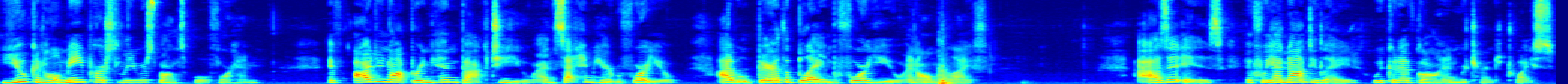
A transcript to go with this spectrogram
You can hold me personally responsible for him. If I do not bring him back to you and set him here before you, I will bear the blame before you and all my life. As it is, if we had not delayed, we could have gone and returned twice.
